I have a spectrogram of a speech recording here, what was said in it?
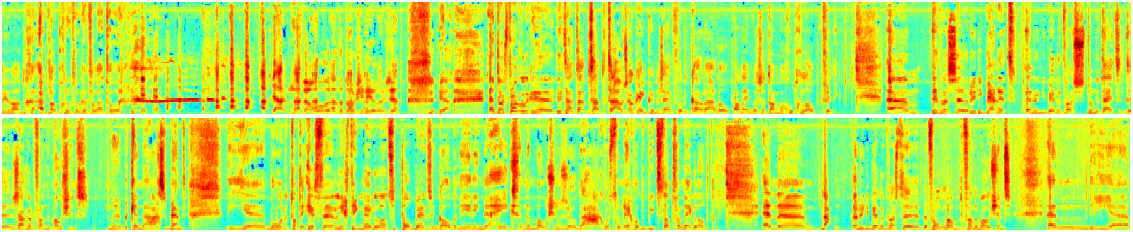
Oh, je wou de uitloopgroep nog even laten horen. Ja, je moet wel horen dat het origineel is, hè? ja. Het oorspronkelijk, eh, dit had, het had er trouwens ook een kunnen zijn voor het kan raar lopen. Alleen was het dan wel goed gelopen, vind ik. Ehm, dit was eh, Rudy Bennett. En Rudy Bennett was toen de tijd de zanger van The Motions. De bekende Haagse band. Die eh, behoorde tot de eerste lichting Nederlandse popbands. Een Golden Earring, de Hakes en de Motions. Zo. De Haag was toen echt wel de beatstad van Nederland. En uh, nou, Rudy Bennett was de, de frontman van de Motions. En die uh,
